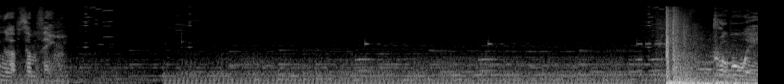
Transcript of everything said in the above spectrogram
Picking up something. Probe away.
